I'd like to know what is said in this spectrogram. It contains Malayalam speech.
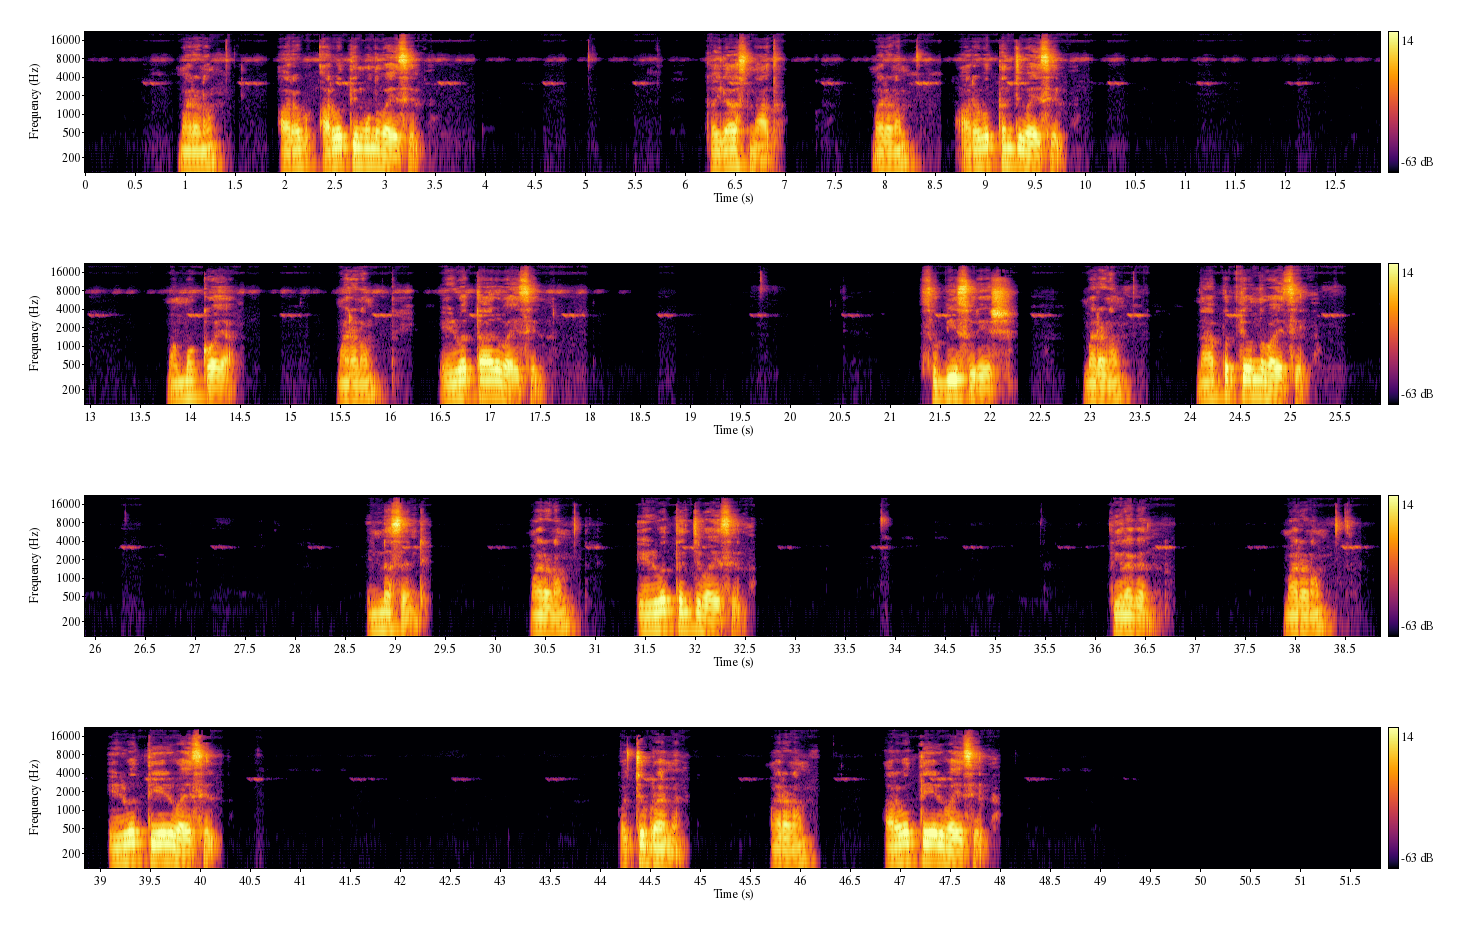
മരണം അറുപ അറുപത്തിമൂന്ന് വയസ്സിൽ. കൈലാസ് നാഥ് മരണം അറുപത്തഞ്ച് വയസ്സിൽ. മമ്മുക്കോയ. മരണം എഴുപത്താറ് വയസ്സിൽ. സുബി സുരേഷ് മരണം നാൽപ്പത്തി ഒന്ന് വയസ്സിൽ ഇന്നസെന്റ് മരണം എഴുപത്തഞ്ച് വയസ്സിൽ. തിലകൻ മരണം എഴുപത്തിയേഴ് വയസ്സിൽ. കൊച്ചുപ്രേമൻ മരണം അറുപത്തിയേഴ് വയസ്സിൽ.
